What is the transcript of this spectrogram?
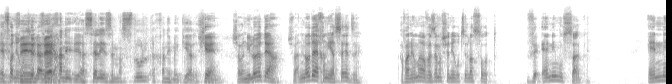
איפה אני רוצה להגיע? ואיך אני אעשה לי איזה מסלול, איך אני מגיע לשם. כן. עכשיו, אני לא יודע. עכשיו, אני לא יודע איך אני אעשה את זה. אבל אני אומר, אבל זה מה שאני רוצה לעשות. ואין לי מושג. אין, אה,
